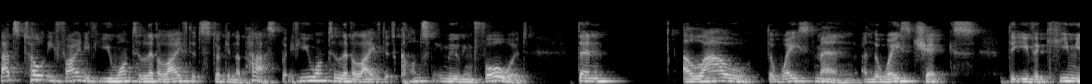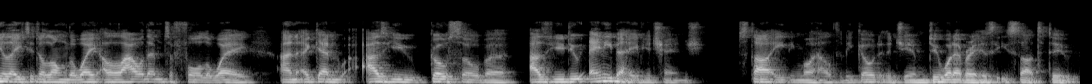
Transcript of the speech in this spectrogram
that's totally fine if you want to live a life that's stuck in the past. But if you want to live a life that's constantly moving forward, then allow the waste men and the waste chicks that you've accumulated along the way, allow them to fall away. And again, as you go sober, as you do any behavior change, start eating more healthily, go to the gym, do whatever it is that you start to do,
